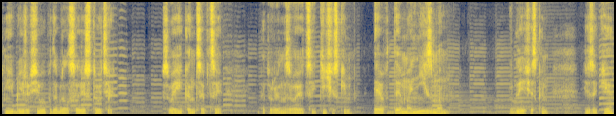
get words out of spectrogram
к ней ближе всего подобрался Аристотель в своей концепции, которая называется этическим эвдемонизмом. В греческом языке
